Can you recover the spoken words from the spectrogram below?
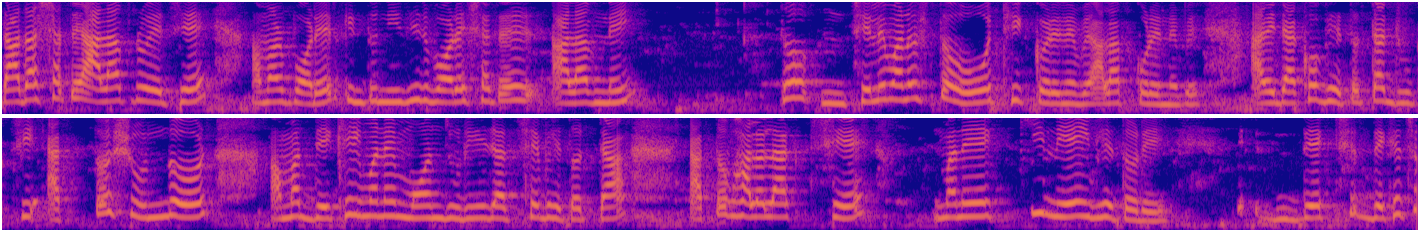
দাদার সাথে আলাপ রয়েছে আমার বরের, কিন্তু নিধির বরের সাথে আলাপ নেই। তো ছেলে মানুষ তো, ও ঠিক করে নেবে, আলাপ করে নেবে। আর এই দেখো, ভেতরটা ঢুকছি, এত সুন্দর। আমার দেখেই মানে মন জুড়িয়ে যাচ্ছে ভেতরটা। এত ভালো লাগছে মানে কি নেই ভেতরে। দেখছে, দেখেছ?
